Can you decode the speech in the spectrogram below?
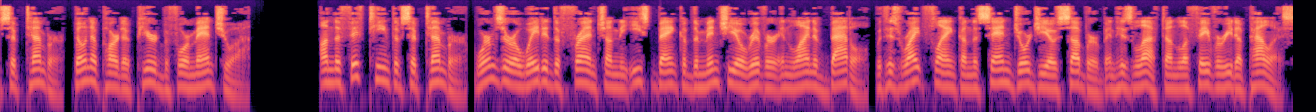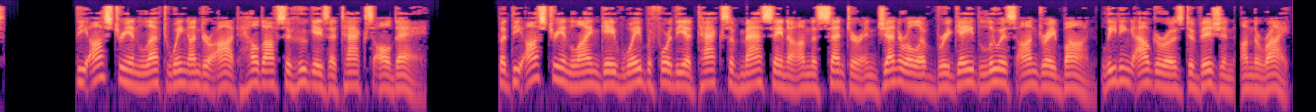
September, Bonaparte appeared before Mantua. On 15 September, Wurmser awaited the French on the east bank of the Mincio River in line of battle, with his right flank on the San Giorgio suburb and his left on La Favorita Palace. The Austrian left wing under Ott held off Sahuguet's attacks all day. But the Austrian line gave way before the attacks of Massena on the centre and General of Brigade Louis-André Bon leading Augereau's division on the right.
